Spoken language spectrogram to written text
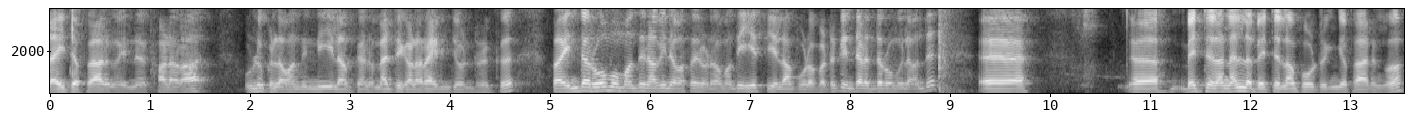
லைட்டை பாருங்க என்ன கலராக உள்ளுக்குள்ளே வந்து நீலம் மெல்டி கலராக இடிஞ்சோன்னு இருக்குது இப்போ இந்த ரூமும் வந்து நவீன வசதியோட வந்து ஏசி எல்லாம் போடப்பட்டிருக்கு. இந்த இந்த ரூமில் வந்து பெட்டெல்லாம் நல்ல பெட்டெல்லாம் போட்டிருக்கீங்க பாருங்கள்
